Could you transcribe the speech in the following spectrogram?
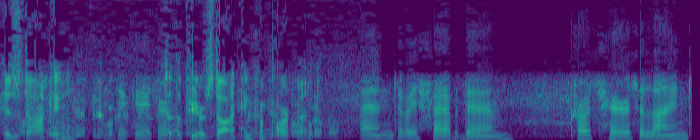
his docking Indicator. to the Pirs docking compartment. And we have the crosshairs aligned.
